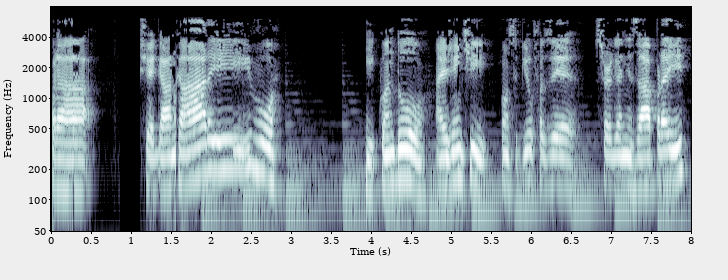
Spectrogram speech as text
pra chegar no cara e, e vou. E quando a gente conseguiu fazer, se organizar para ir,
